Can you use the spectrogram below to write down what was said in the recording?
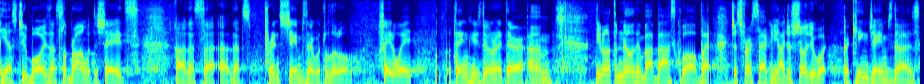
He has two boys. That's LeBron with the shades. Uh, that's uh, uh, that's Prince James there with the little fadeaway thing he's doing right there. Um, you don't have to know anything about basketball, but just for a second, I just showed you what King James does.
